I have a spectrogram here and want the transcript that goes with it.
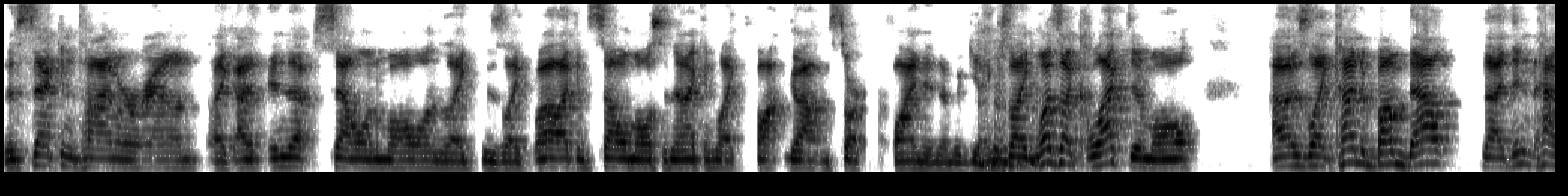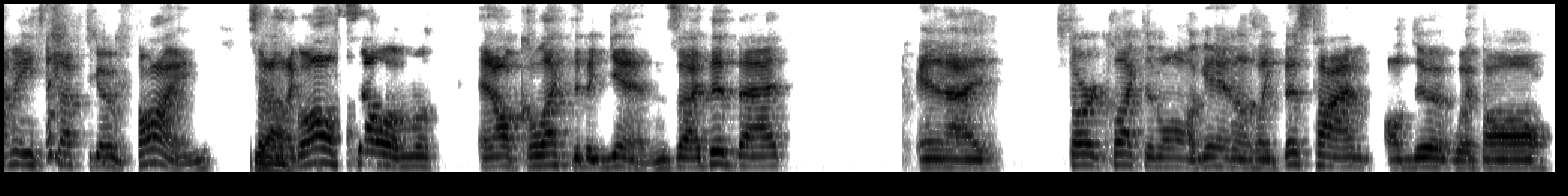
the second time around, like I ended up selling them all, and like was like, well, I can sell them all, so then I can like go out and start finding them again. Because like once I collected them all, I was like kind of bummed out that I didn't have any stuff to go find. So yeah. I was like, well, I'll sell them and I'll collect it again. So I did that, and I started collecting them all again. I was like, this time I'll do it with all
